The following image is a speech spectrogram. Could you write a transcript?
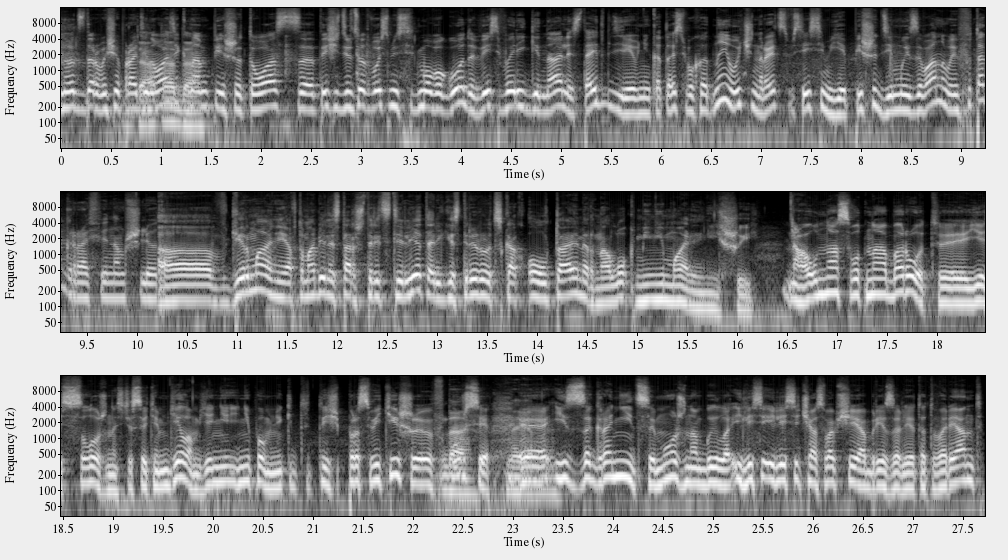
Ну, это здорово. Еще про один да, УАЗик да, да. нам пишет. УАЗ 1987 года весь в оригинале. Стоит в деревне, катаюсь в выходные. Очень нравится всей семье. Пишет Дима из Иванова и фотографию нам шлет. А, в Германии автомобили старше 30 лет регистрируются как олдтаймер. Налог минимальнейший. А у нас вот наоборот э, есть сложности с этим делом. Я не, не помню, Никита, ты просветишь э, в курсе? Да, э, Из-за границы можно было, или, или сейчас вообще обрезали этот вариант,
